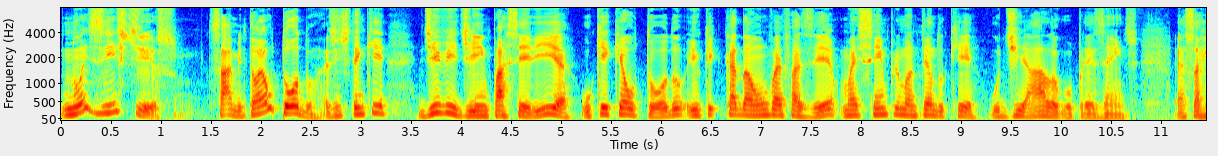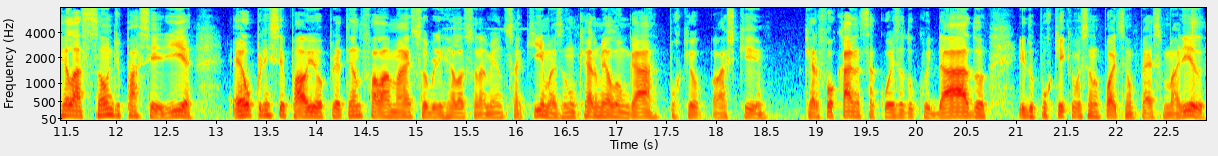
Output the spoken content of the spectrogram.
Não existe isso, sabe? Então é o todo. A gente tem que dividir em parceria o que, que é o todo e o que, que cada um vai fazer, mas sempre mantendo o quê? O diálogo presente. Essa relação de parceria é o principal e eu pretendo falar mais sobre relacionamentos aqui, mas eu não quero me alongar porque eu acho que quero focar nessa coisa do cuidado e do porquê que você não pode ser um péssimo marido,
